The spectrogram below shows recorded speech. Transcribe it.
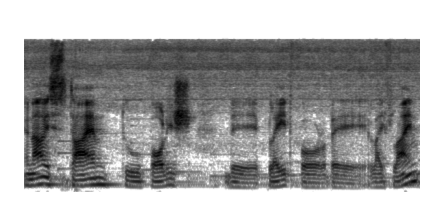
And now it's time to polish the plate for the lifeline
